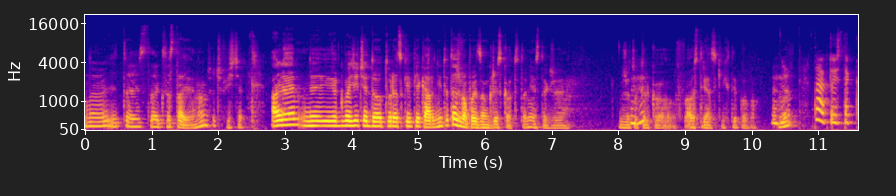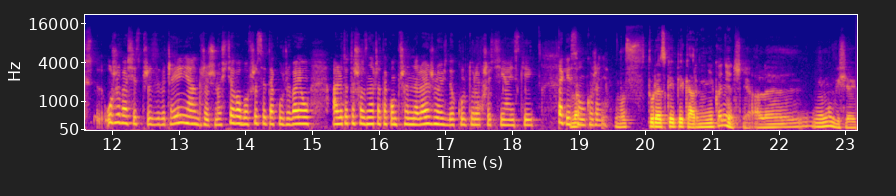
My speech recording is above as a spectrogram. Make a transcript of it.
No i to jest tak zostaje, no rzeczywiście. Ale y, jak wejdziecie do tureckiej piekarni, to też wam powiedzą gryskot. To nie jest tak, że, że to Mhm. tylko w austriackich typowo. Mhm. Nie? Tak, to jest tak, używa się z przyzwyczajenia, grzecznościowo, bo wszyscy tak używają, ale to też oznacza taką przynależność do kultury chrześcijańskiej. Takie No. są korzenie. No w tureckiej piekarni niekoniecznie, ale nie mówi się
